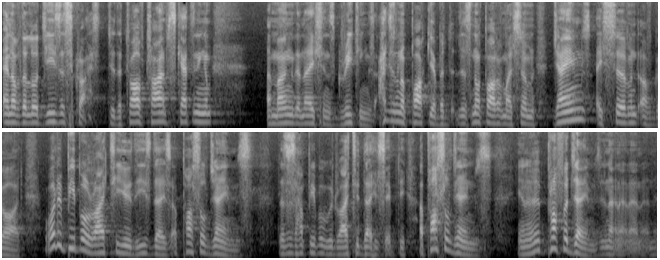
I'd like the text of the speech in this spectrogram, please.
and of the Lord Jesus Christ, to the 12 tribes scattering them among the nations, greetings. I just want to park here, but it's not part of my sermon. James, a servant of God. What do people write to you these days? Apostle James. This is how people would write today, Septi. Apostle James, you know, Prophet James. No, no, no, no, no.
